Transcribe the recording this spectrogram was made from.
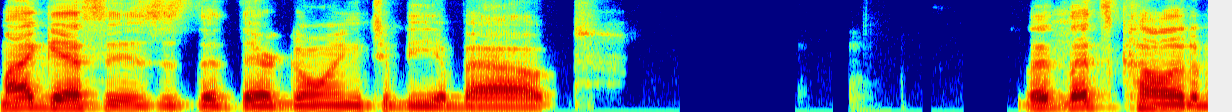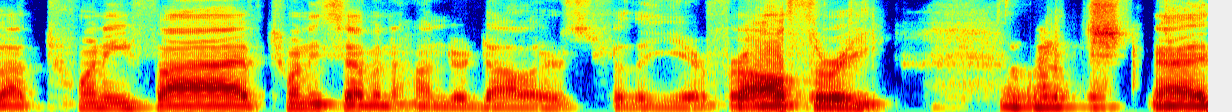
my guess is is that they're going to be about let, us call it about 25 2700 dollars for the year for all three okay. uh,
